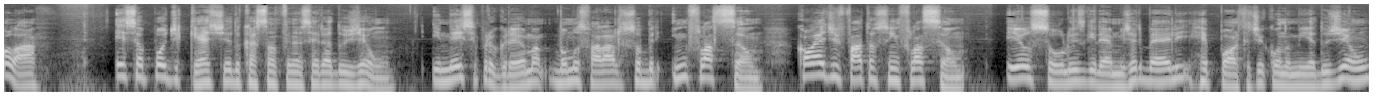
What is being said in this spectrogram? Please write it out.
Olá, esse é o podcast de educação financeira do G1 e nesse programa vamos falar sobre inflação. Qual é de fato a sua inflação? Eu sou Luiz Guilherme Gerbelli, repórter de economia do G1,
